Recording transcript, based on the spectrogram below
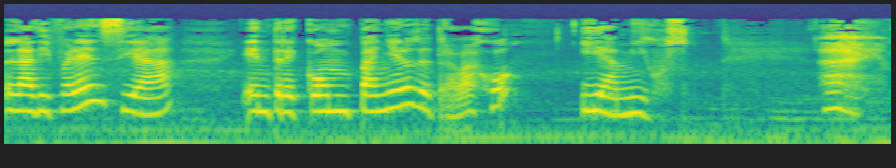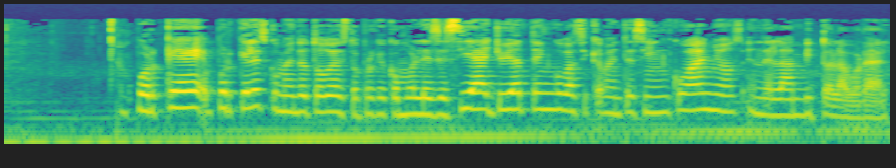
la diferencia entre compañeros de trabajo y amigos. Ay, ¿por qué, ¿por qué les comento todo esto? Porque como les decía, yo ya tengo básicamente cinco años en el ámbito laboral.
